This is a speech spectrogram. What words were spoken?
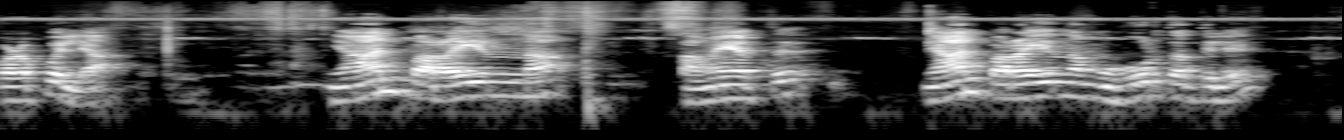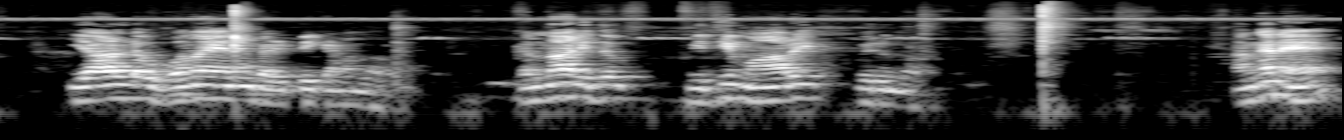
കുഴപ്പമില്ല. ഞാൻ പറയുന്ന സമയത്ത് ഞാൻ പറയുന്ന മുഹൂർത്തത്തിൽ ഇയാളുടെ ഉപനയനം കഴിപ്പിക്കണം എന്ന് പറഞ്ഞു. എന്നാൽ ഇത് വിധി മാറി വരുന്നു അങ്ങനെ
